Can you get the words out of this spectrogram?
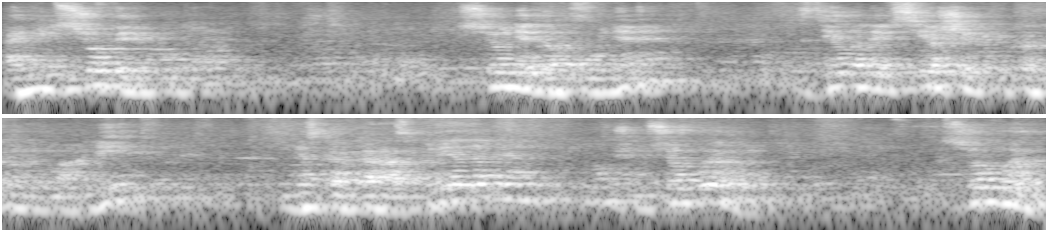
они все перепутали, все недопоняли, сделали все ошибки, которые могли, несколько раз предали, в общем, все было. Все было.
